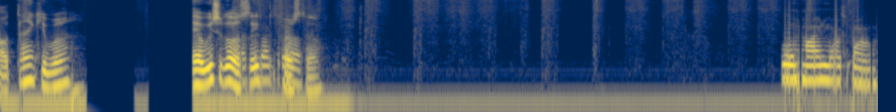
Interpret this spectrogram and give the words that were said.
Oh, thank you, bro. Yeah, we should go to sleep first, though. We'll mine more tomorrow.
